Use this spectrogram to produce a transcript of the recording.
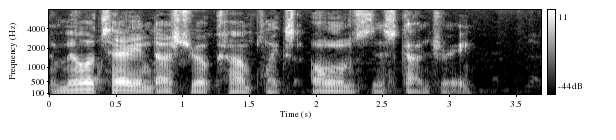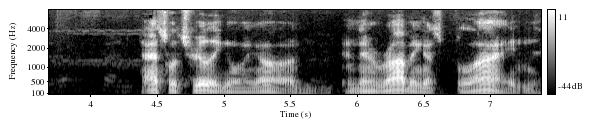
The military industrial complex owns this country. That's what's really going on. And they're robbing us blind.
